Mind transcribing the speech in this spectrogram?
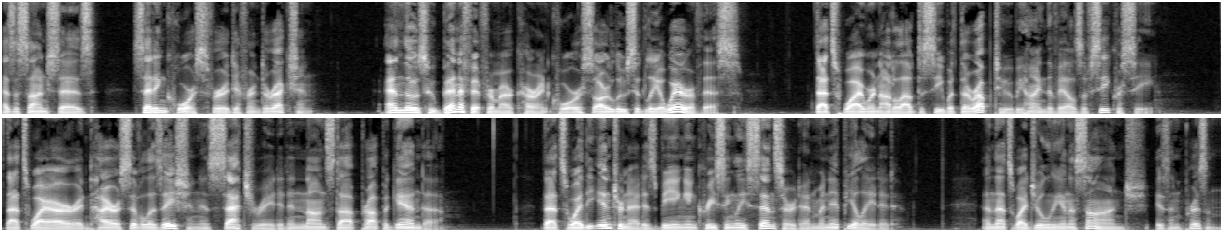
as Assange says, setting course for a different direction. And those who benefit from our current course are lucidly aware of this. That's why we're not allowed to see what they're up to behind the veils of secrecy, that's why our entire civilization is saturated in nonstop propaganda. That's why the internet is being increasingly censored and manipulated. And that's why Julian Assange is in prison.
